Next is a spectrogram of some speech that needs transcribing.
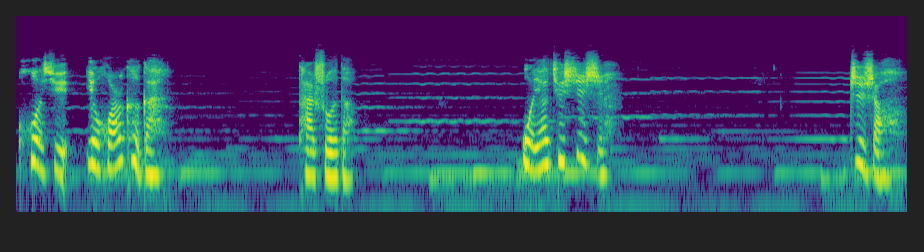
或许有活儿可干，他说道。我要去试试，至少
